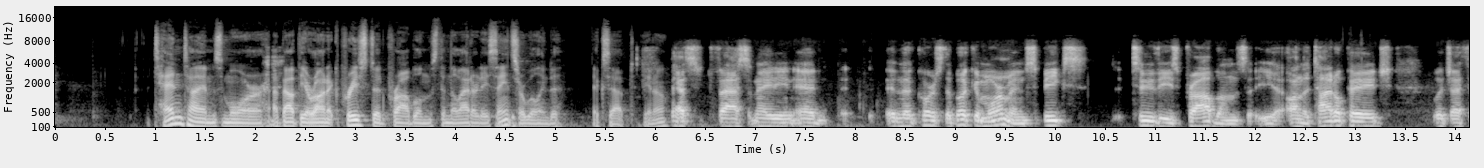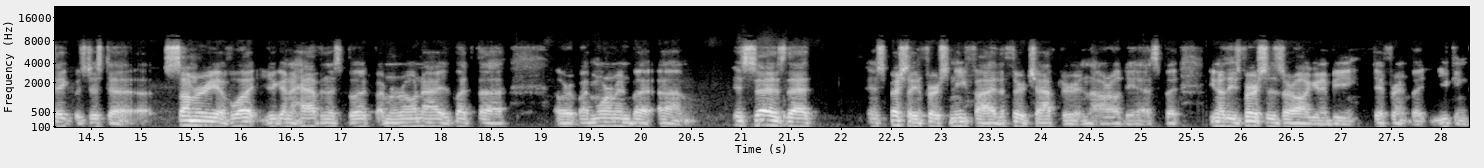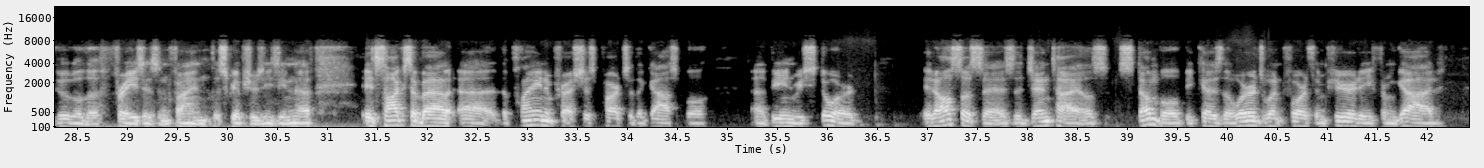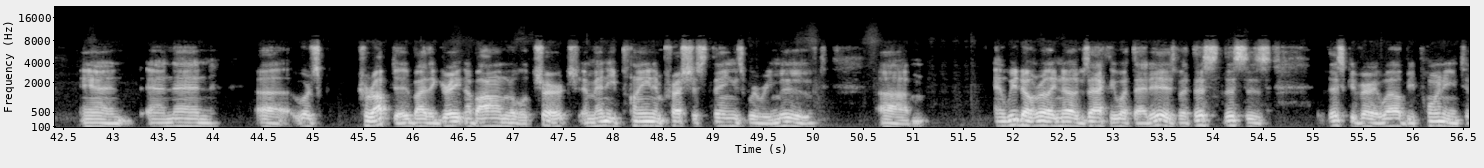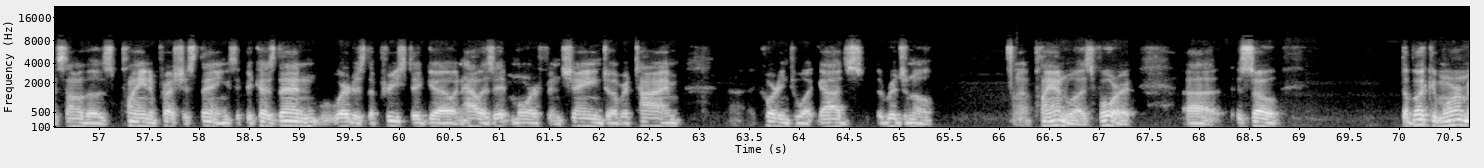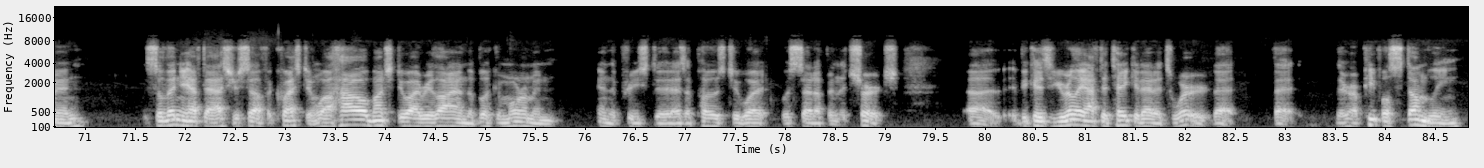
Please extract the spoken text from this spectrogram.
10 times more about the Aaronic priesthood problems than the Latter day Saints are willing to accept you know that's fascinating and and of course the book of mormon speaks to these problems on the title page which i think was just a summary of what you're going to have in this book by moroni but the or by mormon but um, it says that especially in First Nephi, the third chapter in the RLDS. But you know, these verses are all going to be different. But you can Google the phrases and find the scriptures easy enough. It talks about uh, the plain and precious parts of the gospel uh, being restored. It also says the Gentiles stumble because the words went forth in purity from God, and and then uh, was corrupted by the great and abominable church, and many plain and precious things were removed. Um, and we don't really know exactly what that is, but this this is this could very well be pointing to some of those plain and precious things because then where does the priesthood go and how does it morph and change over time uh, according to what God's original uh, plan was for it. Uh, so the Book of Mormon so then you have to ask yourself a question. Well how much do i rely on the book of mormon and the priesthood as opposed to what was set up in the church? Uh, because you really have to take it at its word that that there are people stumbling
